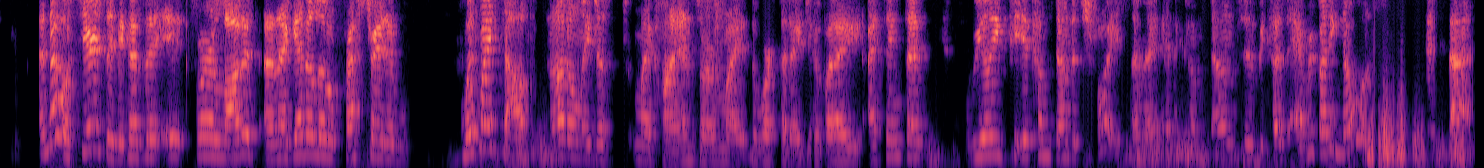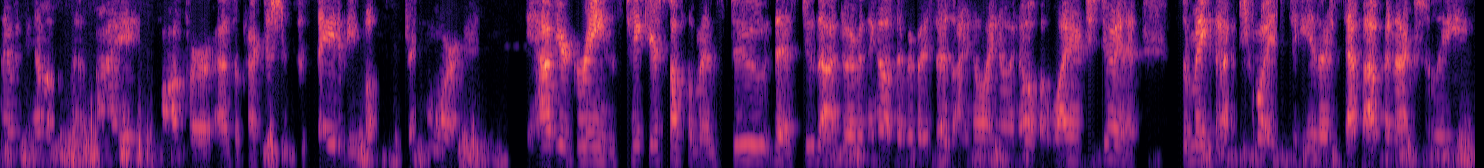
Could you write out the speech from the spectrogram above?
I know seriously because it, it for a lot of, and I get a little frustrated with myself, not only just my clients or my the work that I do, but I I think that really it comes down to choice, and it, and it comes down to because everybody knows this, that, and everything else that I offer as a practitioner to say to people, drink more, have your greens, take your supplements, do this, do that, do everything else. Everybody says, I know, I know, I know, but why aren't you doing it? So make that choice to either step up and actually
